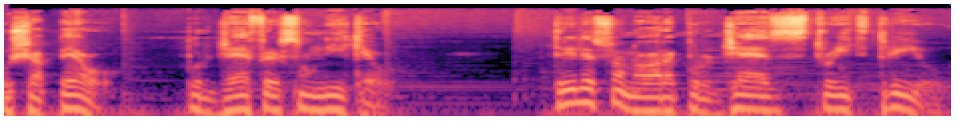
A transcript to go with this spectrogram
O Chapéu, por Jefferson Nickel. Trilha sonora por Jazz Street Trio.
